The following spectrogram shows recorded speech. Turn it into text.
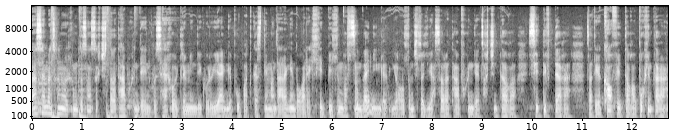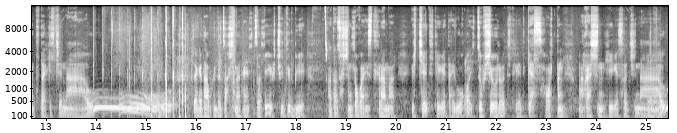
За сайн байцгаана уу хүмүүс сонсогчдоо та бүхэндээ энэ хүү сайхан өдрийн мэндийг хүргье. Ингээ пүү подкастын маань дараагийн дугаар эхлэхэд бэлэн болсон байна. Ингээ ингээ уламжлал ясаараа та бүхэндээ зочинтойгоо, сэдвтэйгаа, за тэгээ кофетойгоо бүх юмтайгаа хамтдаа эхэлж байна. За ингээ та бүхэндээ зочноо танилцуулъя. Өчигдөр би одоо зочин луга инстаграмаар бичээд тэгээд айгүй гоё зөвшөөрөөд тэгээд гяс хурдан маргааш нь хийгээ сууж байна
